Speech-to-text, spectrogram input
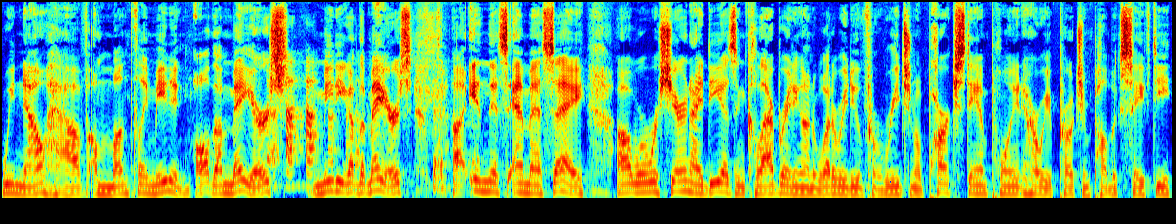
we now have a monthly meeting, all the mayors, meeting of the mayors uh, in this MSA, uh, where we're sharing ideas ideas and collaborating on what are we doing from a regional park standpoint, how are we approaching public safety.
